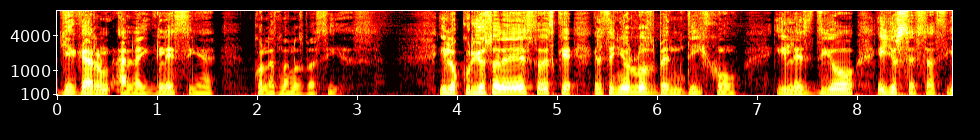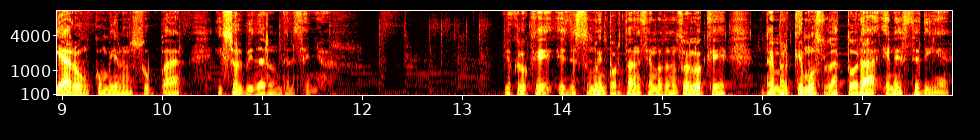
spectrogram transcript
llegaron a la iglesia con las manos vacías. Y lo curioso de esto es que el Señor los bendijo y les dio, ellos se saciaron, comieron su pan y se olvidaron del Señor. Yo creo que es de suma importancia, no tan solo que remarquemos la Torah en este día,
